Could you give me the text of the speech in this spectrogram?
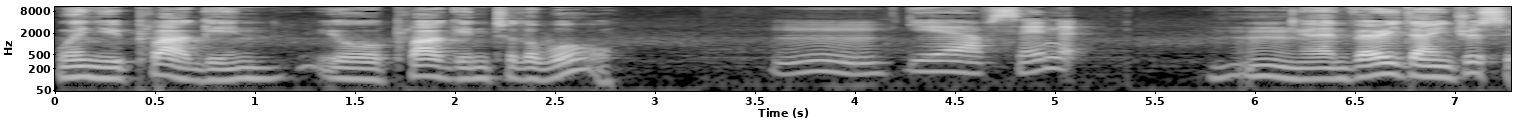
when you plug in your plug into the wall. Mm, yeah, I've seen it. Mm, and very dangerous.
